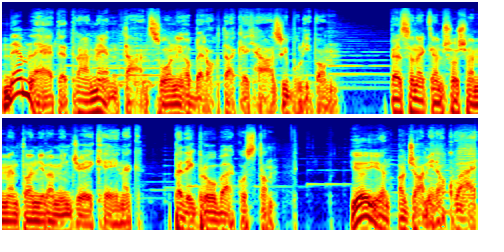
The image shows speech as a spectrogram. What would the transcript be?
nem lehetett rá nem táncolni, ha berakták egy házi buliban. Persze nekem sosem ment annyira, mint JK-nek, pedig próbálkoztam. Jöjjön a Jamiroquai.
